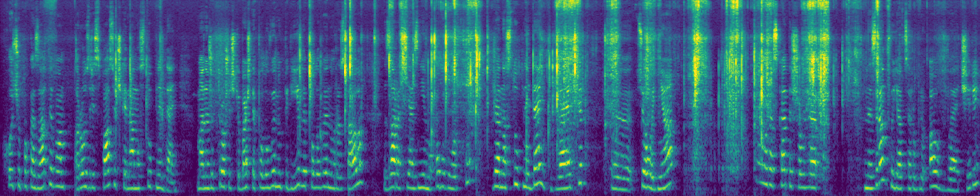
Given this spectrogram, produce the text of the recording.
Хочу показати вам розріз пасочки на наступний день. У мене вже трошечки, бачите, половину під'їли, половину роздала. Зараз я зніму обгортку. Вже наступний день, вечір е, цього дня. Я можу сказати, що вже не зранку я це роблю, а ввечері.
